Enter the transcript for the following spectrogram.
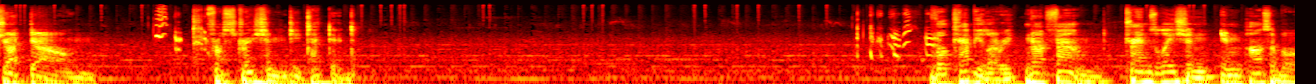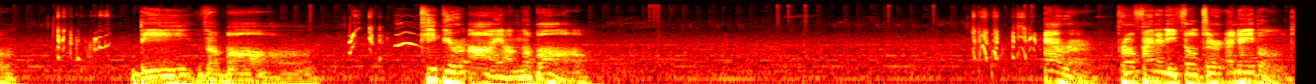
Shut down. Frustration detected. Vocabulary not found. Translation impossible. Be the ball. Keep your eye on the ball. Error. Profanity filter enabled.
